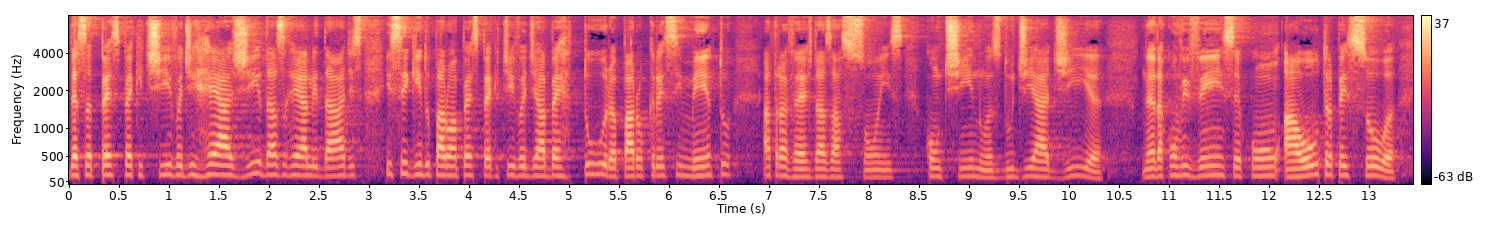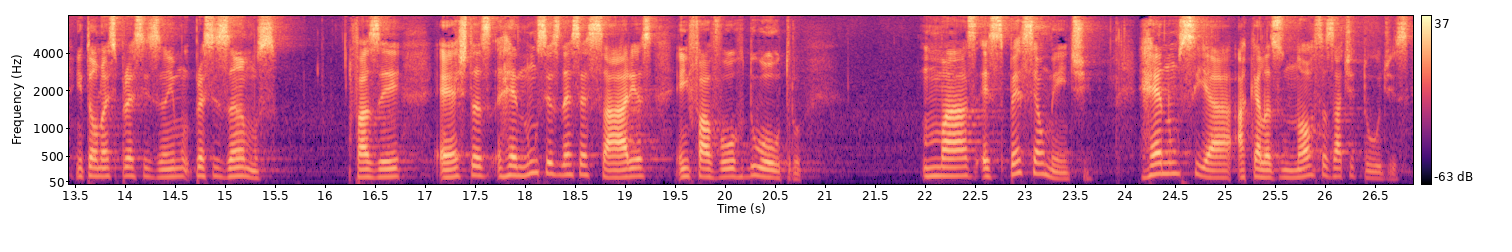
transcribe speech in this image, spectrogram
dessa perspectiva de reagir das realidades e seguindo para uma perspectiva de abertura para o crescimento através das ações contínuas do dia a dia, né, da convivência com a outra pessoa. Então nós precisamos, precisamos fazer estas renúncias necessárias em favor do outro, mas especialmente renunciar aquelas nossas atitudes,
